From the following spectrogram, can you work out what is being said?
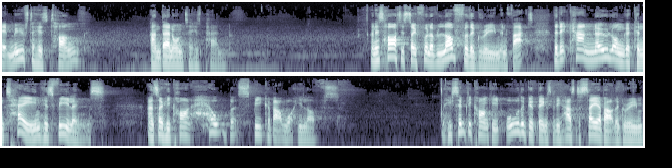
it moves to his tongue, and then onto his pen. And his heart is so full of love for the groom, in fact, that it can no longer contain his feelings. And so he can't help but speak about what he loves. He simply can't keep all the good things that he has to say about the groom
